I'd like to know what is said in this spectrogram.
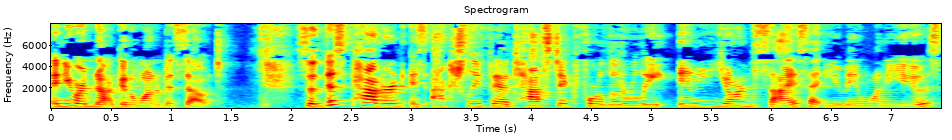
and you are not going to want to miss out. So this pattern is actually fantastic for literally any yarn size that you may want to use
